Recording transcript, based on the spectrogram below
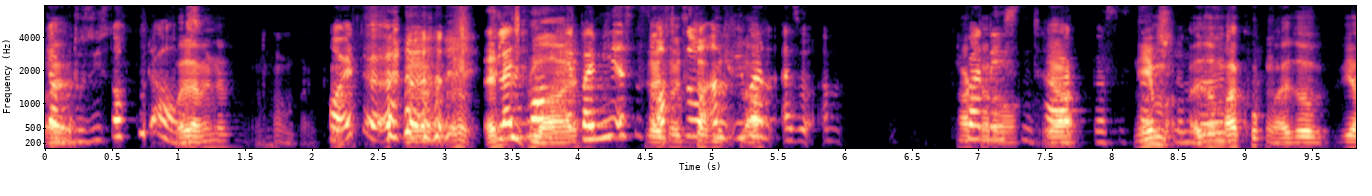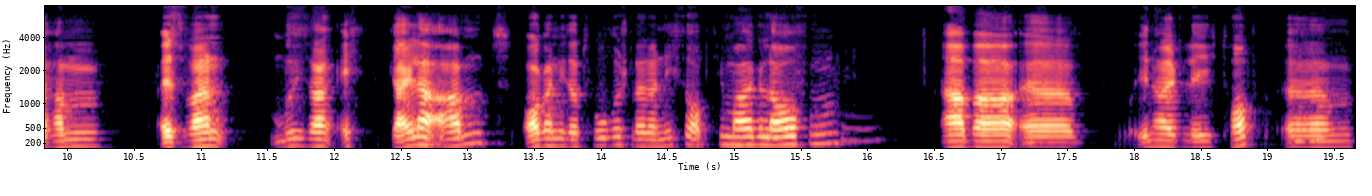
ja, aber du siehst doch gut aus. weil am Ende. Oh. Heute. Ja, Vielleicht morgen, mal. bei mir ist es Vielleicht oft so am, über, also am Tag übernächsten darauf, ja. Tag, dass es Nee, dann schlimm also wird. mal gucken. Also wir haben, es war, ein, muss ich sagen, echt geiler Abend. Organisatorisch leider nicht so optimal gelaufen, Mhm. aber äh, inhaltlich top. Ähm,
